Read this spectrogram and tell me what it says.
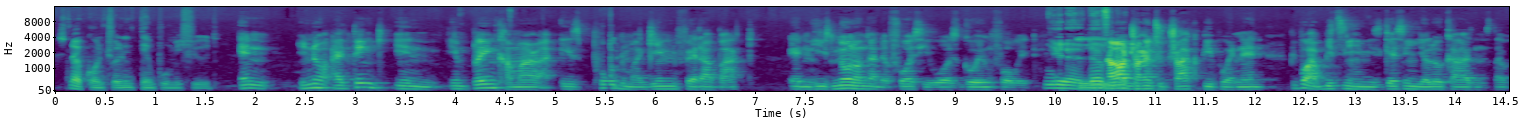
it's not controlling tempo midfield. And you know, I think in in playing Kamara, is pulled McGinn further back, and he's no longer the force he was going forward. Yeah, He's definitely. Now trying to track people, and then people are beating him. He's getting yellow cards and stuff.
